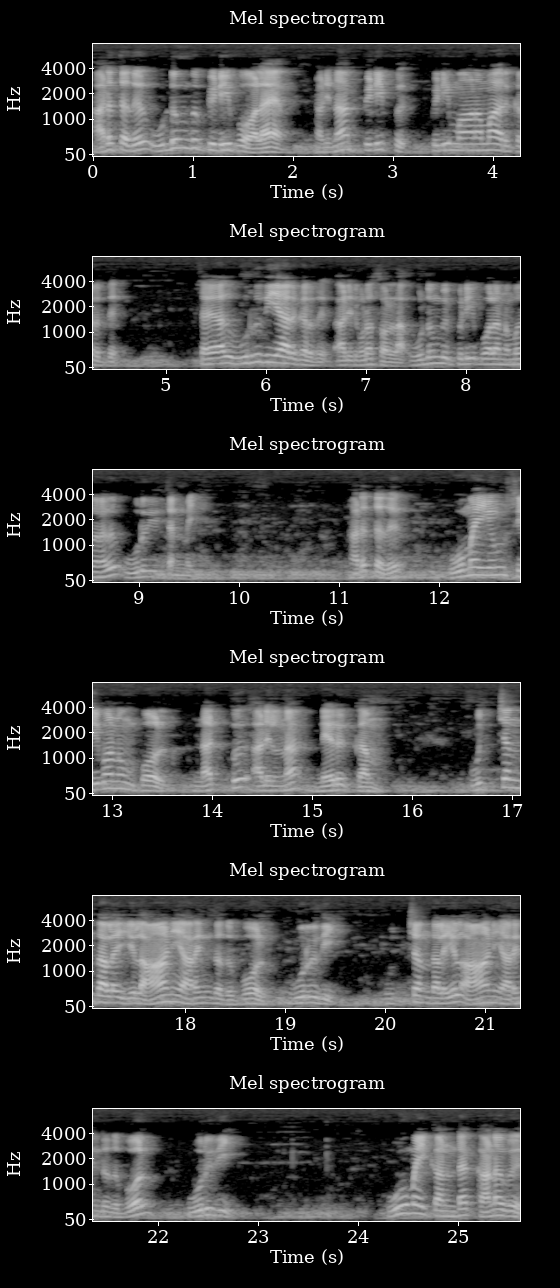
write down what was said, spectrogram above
அடுத்தது உடும்பு பிடி போல அப்படின்னா பிடிப்பு பிடிமானமாக இருக்கிறது. சரி அதாவது உறுதியாக இருக்கிறது அப்படின்னு கூட சொல்லலாம். உடும்பு பிடி போலன்னும் போது என்னது? உறுதித்தன்மை. அடுத்தது உமையும் சிவனும் போல் நட்பு அப்படின்னா நெருக்கம். உச்சந்தலையில் ஆணி அரைந்தது போல் உறுதி. உச்சந்தலையில் ஆணி அறைந்தது போல் உறுதி. ஊமை கண்ட கனவு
